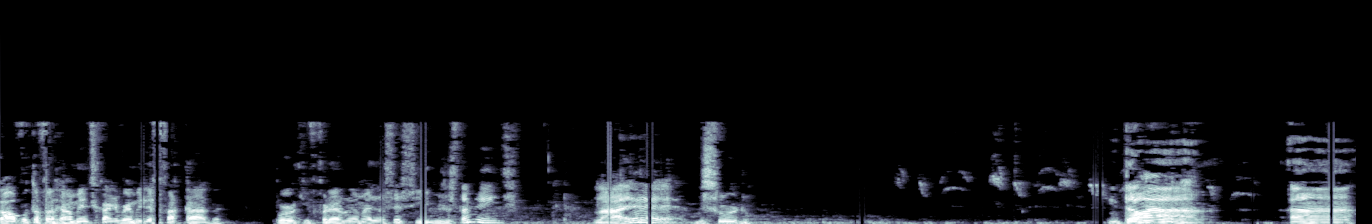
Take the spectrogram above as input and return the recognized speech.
Calvo está falando, realmente carne vermelha é facada. Porco e frango é mais acessível. Justamente. Lá é absurdo. Então a, a,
